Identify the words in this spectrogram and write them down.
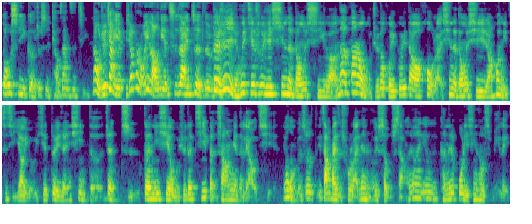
都是一个就是挑战自己。那我觉得这样也比较不容易老年痴呆症，对不对，对？就是你会接触一些新的东西了。那当然，我觉得回归到后来新的东西，然后你自己要有一些对人性的认知，跟一些我觉得基本上面的了解。因为我们说一张白纸出来，那很容易受伤，因为因为可能就玻璃心或什么一类。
